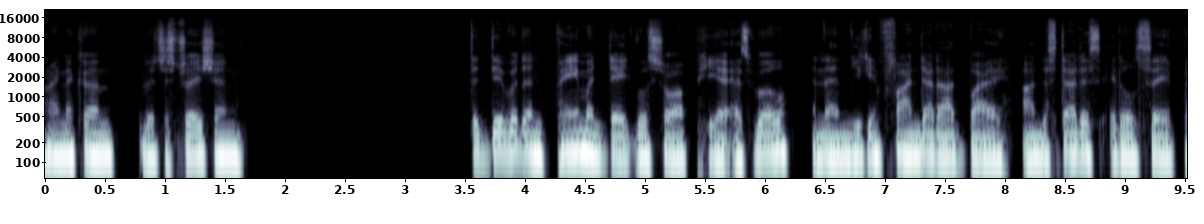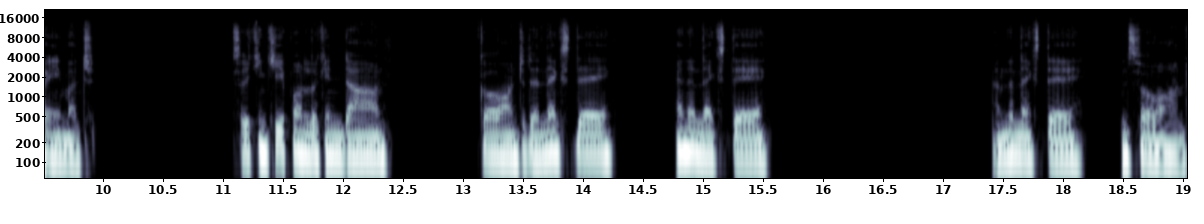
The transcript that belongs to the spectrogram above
Heineken, registration, the dividend payment date will show up here as well. And then you can find that out by under status, it'll say payment. So you can keep on looking down, go on to the next day and the next day and the next day and so on.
